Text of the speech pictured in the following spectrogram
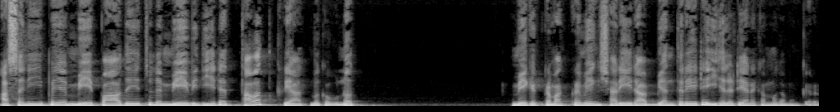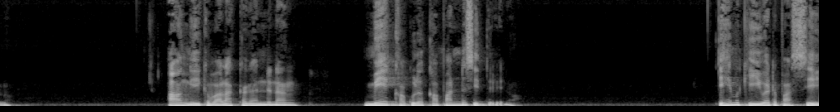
අසනීපය මේ පාදය තුළ මේ විදිහට තවත් ක්‍රියාත්මක වුණොත් මේක ක්‍රමක්‍රමයෙන් ශරීර අභ්‍යන්තරයට ඉහළට යනකම්ම ගමන් කරනවා. ආන් ඒක වලක්ක ගන්න නම් මේ කකුල කපන්න සිද්ධ වෙනවා. එහෙම කීවට පස්සේ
